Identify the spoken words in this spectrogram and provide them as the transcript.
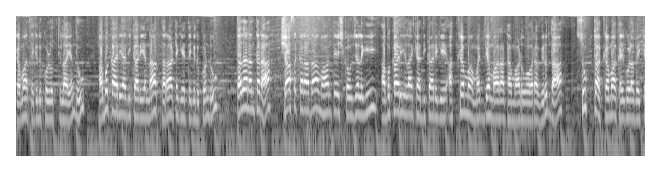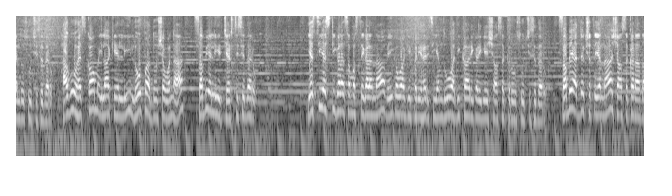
ಕ್ರಮ ತೆಗೆದುಕೊಳ್ಳುತ್ತಿಲ್ಲ ಎಂದು ಅಬಕಾರಿ ಅಧಿಕಾರಿಯನ್ನ ತರಾಟೆಗೆ ತೆಗೆದುಕೊಂಡು, ತದನಂತರ ಶಾಸಕರಾದ ಮಹಾಂತೇಶ್ ಕೌಜಲಗಿ, ಅಬಕಾರಿ ಇಲಾಖೆ ಅಧಿಕಾರಿಗೆ ಅಕ್ರಮ ಮದ್ಯ ಮಾರಾಟ ಮಾಡುವವರ ವಿರುದ್ಧ ಸೂಕ್ತ ಕ್ರಮ ಕೈಗೊಳ್ಳಬೇಕೆಂದು ಸೂಚಿಸಿದರು. ಹಾಗೂ ಹೆಸ್ಕಾಂ ಇಲಾಖೆಯಲ್ಲಿ ಲೋಪ ದೋಷವನ್ನ ಸಭೆಯಲ್ಲಿ ಚರ್ಚಿಸಿದರು. ಎಸ್ಸಿ ಎಸ್ಟಿಗಳ ಸಮಸ್ಯೆಗಳನ್ನು ವೇಗವಾಗಿ ಪರಿಹರಿಸಿ ಎಂದು ಅಧಿಕಾರಿಗಳಿಗೆ ಶಾಸಕರು ಸೂಚಿಸಿದರು. ಸಭೆ ಅಧ್ಯಕ್ಷತೆಯನ್ನ ಶಾಸಕರಾದ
